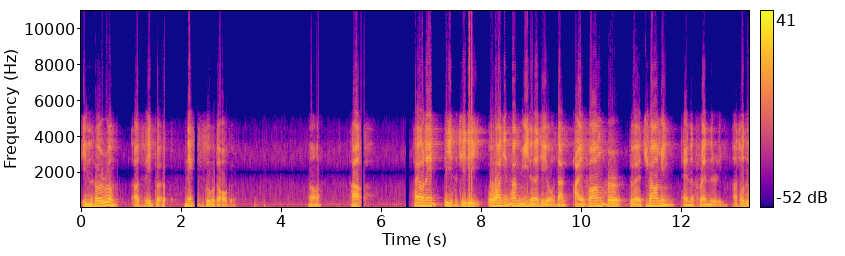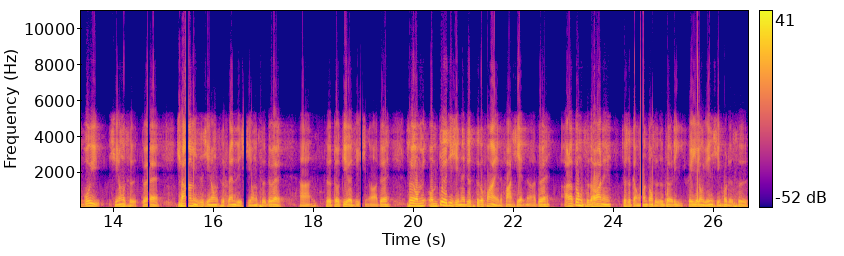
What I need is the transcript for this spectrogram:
in her room asleep next to her dog. 哦，好，还有呢，第十七题，我发现她迷人而且友善。I found her 对，charming and friendly 啊，受词补语形容词对，charming 是形容词，friendly 形容词对不对？啊，这都第二句型啊，对，所以我们我们第二句型呢就是这个方案的发现啊，对，好了，动词的话呢就是感官动词是特例，可以用原型或者是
